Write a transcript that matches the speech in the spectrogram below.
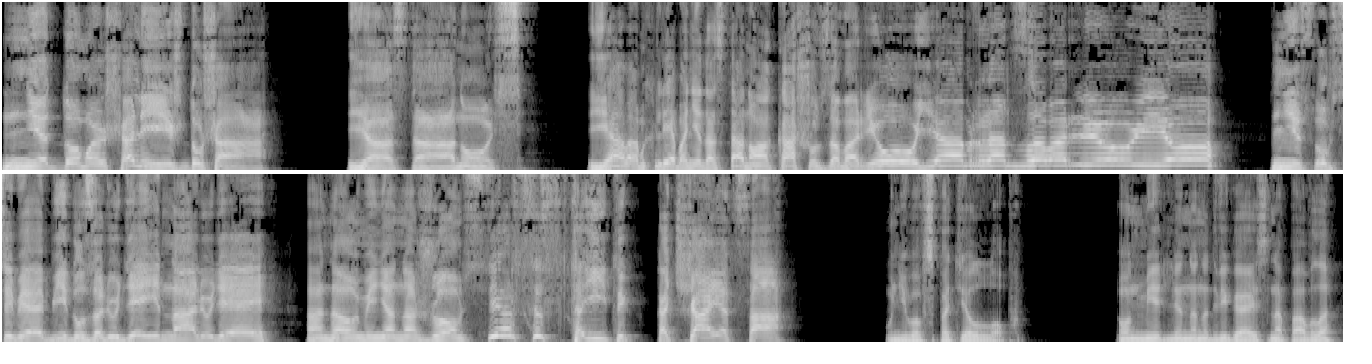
Не думаю, шалишь, душа. Я останусь. Я вам хлеба не достану, а кашу заварю. Я, брат, заварю ее. Несу в себе обиду за людей и на людей. Она у меня ножом сердце стоит и качается. У него вспотел лоб. Он, медленно надвигаясь на Павла,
